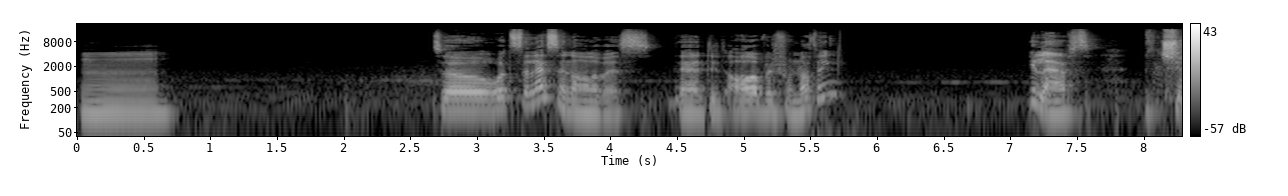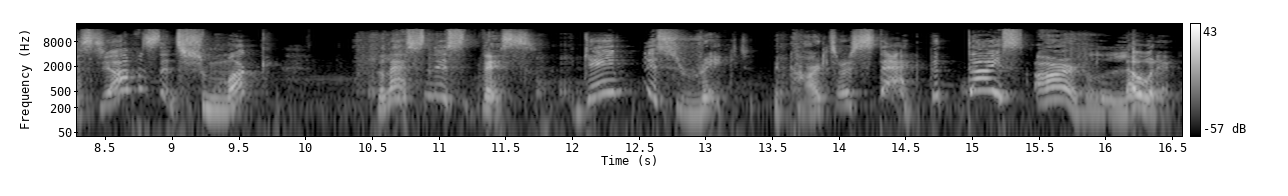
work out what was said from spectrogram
Hmm. So, what's the lesson, all of us? That did all of it for nothing? He laughs. Just the opposite, schmuck! The lesson is this. The game is rigged. The cards are stacked. The dice are loaded.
